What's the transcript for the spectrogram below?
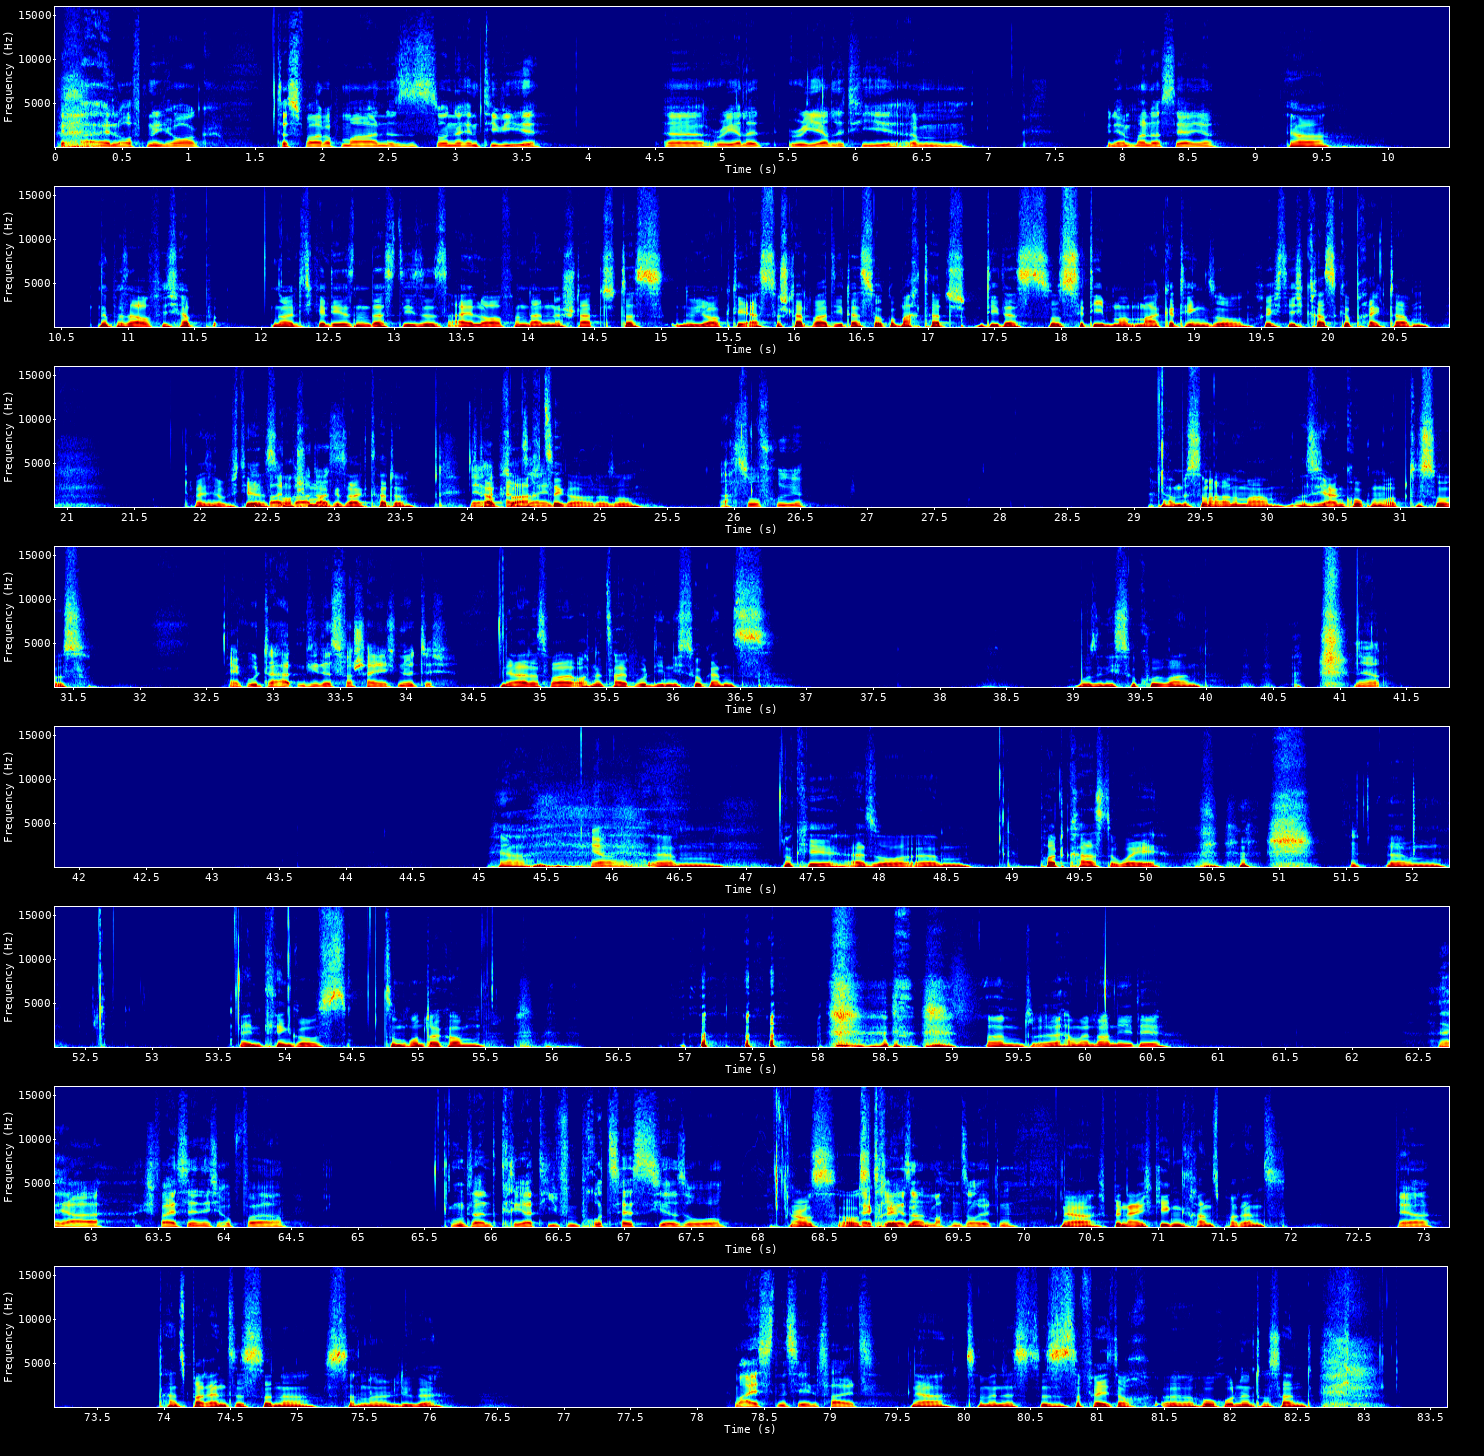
ja, I Love New York. Das war doch mal, das ist so eine MTV äh, Reality, Reality ähm, wie nennt man das, Serie? Ja. Na, pass auf, ich habe neulich gelesen, dass dieses I Love und dann eine Stadt, dass New York die erste Stadt war, die das so gemacht hat und die das so City-Marketing so richtig krass geprägt haben. Ich weiß nicht, ob ich dir das auch schon mal das? gesagt hatte. Ich Ja, glaube so kann sein. 80er oder so. Ach, so früh. Ja, müsste man auch nochmal sich angucken, ob das so ist. Ja gut, da hatten die das wahrscheinlich nötig. Ja, das war auch eine Zeit, wo die nicht so ganz, wo sie nicht so cool waren. Ja, Ja, ja. ähm, okay, also ähm, Podcast Away. ähm, anything goes zum Runterkommen. Und äh, haben wir noch eine Idee? Naja, ich weiß ja nicht, ob wir unseren kreativen Prozess hier so Aus, gläsern austreten. machen sollten. Ja, ich bin eigentlich gegen Transparenz. Ja, Transparenz ist so eine, ist doch nur eine Lüge. meistens jedenfalls. Ja, zumindest ist es da vielleicht auch äh, hoch uninteressant.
